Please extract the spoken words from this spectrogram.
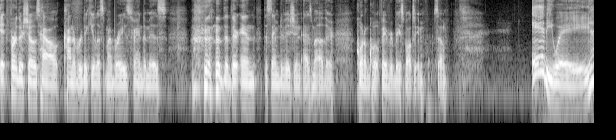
it further shows how kind of ridiculous my Braves fandom is. that they're in the same division as my other quote unquote favorite baseball team. So anyway,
